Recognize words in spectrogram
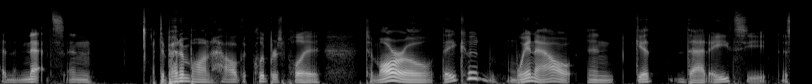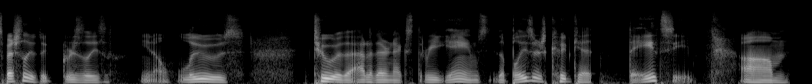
and the Nets. And depending upon how the Clippers play tomorrow, they could win out and get that eighth seed, especially if the Grizzlies, you know, lose two of the, out of their next three games, the Blazers could get the eighth seed. Um,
